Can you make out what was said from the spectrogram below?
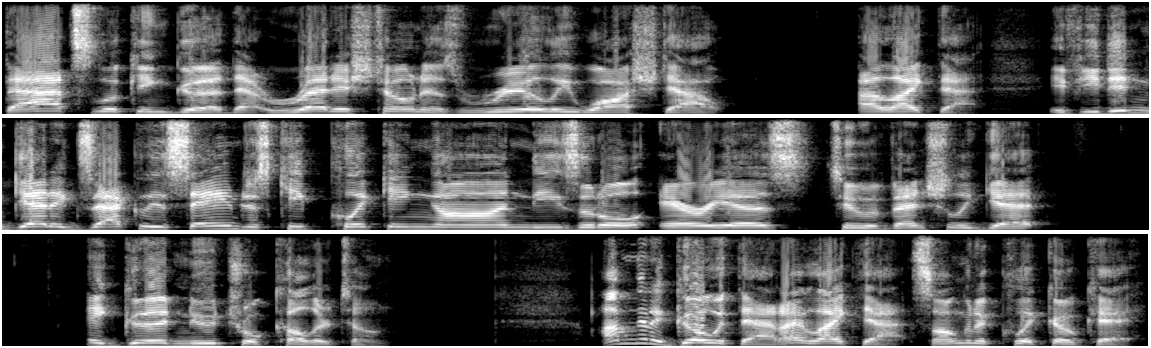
That's looking good. That reddish tone is really washed out. I like that. If you didn't get exactly the same, just keep clicking on these little areas to eventually get a good neutral color tone. I'm going to go with that. I like that. So I'm going to click OK.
